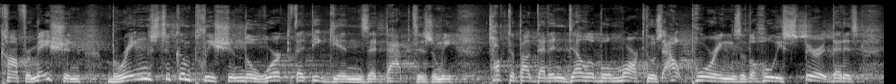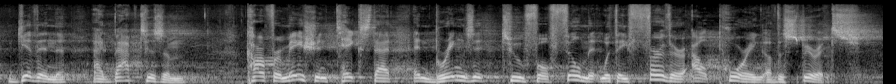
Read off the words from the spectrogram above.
confirmation brings to completion the work that begins at baptism. We talked about that indelible mark, those outpourings of the Holy Spirit that is given at baptism. Confirmation takes that and brings it to fulfillment with a further outpouring of the spirits.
